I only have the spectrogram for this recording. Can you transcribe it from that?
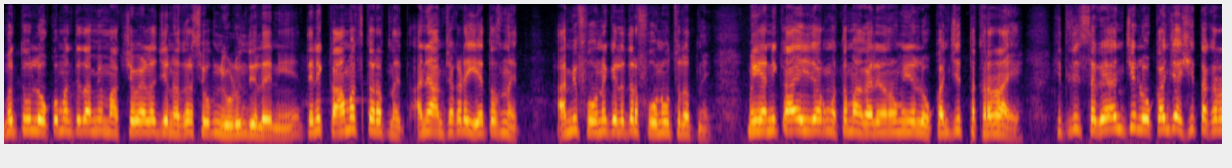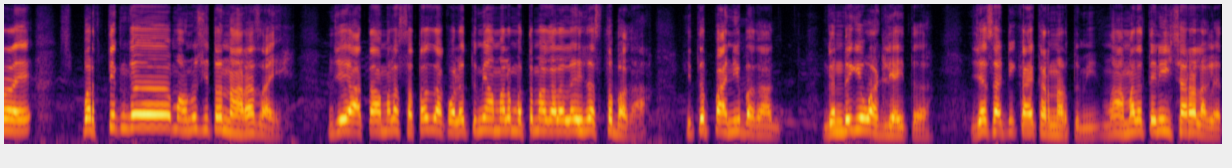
मग तो लोक म्हणतात आम्ही मागच्या वेळेला जे नगरसेवक निवडून दिले नाही त्यांनी कामच करत नाहीत आणि आमच्याकडे येतच नाहीत. आम्ही फोन केलं तर फोन उचलत नाही. मग यांनी काय ह्याच्यावर मतं मागायला येणार? म्हणजे लोकांची तक्रार आहे. इथली सगळ्यांची लोकांची अशी तक्रार आहे. प्रत्येक माणूस इथं नाराज आहे. म्हणजे आता आम्हाला स्वतःच दाखवलं तुम्ही आम्हाला मतं मागायला हे रस्तं बघा. इथं पाणी बघा. गंदगी वाढली आहे इथं. ज्यासाठी काय करणार तुम्ही? मग आम्हाला त्यांनी इशारा लागल्यात.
